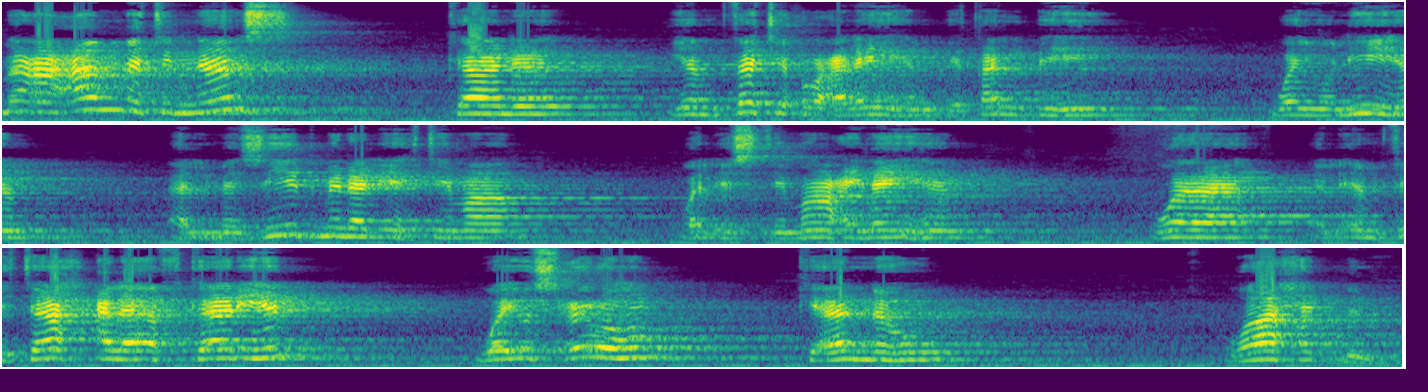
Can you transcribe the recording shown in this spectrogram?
مع عامة الناس كان ينفتح عليهم بقلبه ويليهم المزيد من الاهتمام والاستماع إليهم والانفتاح على أفكارهم ويشعرهم كأنه واحد منهم.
